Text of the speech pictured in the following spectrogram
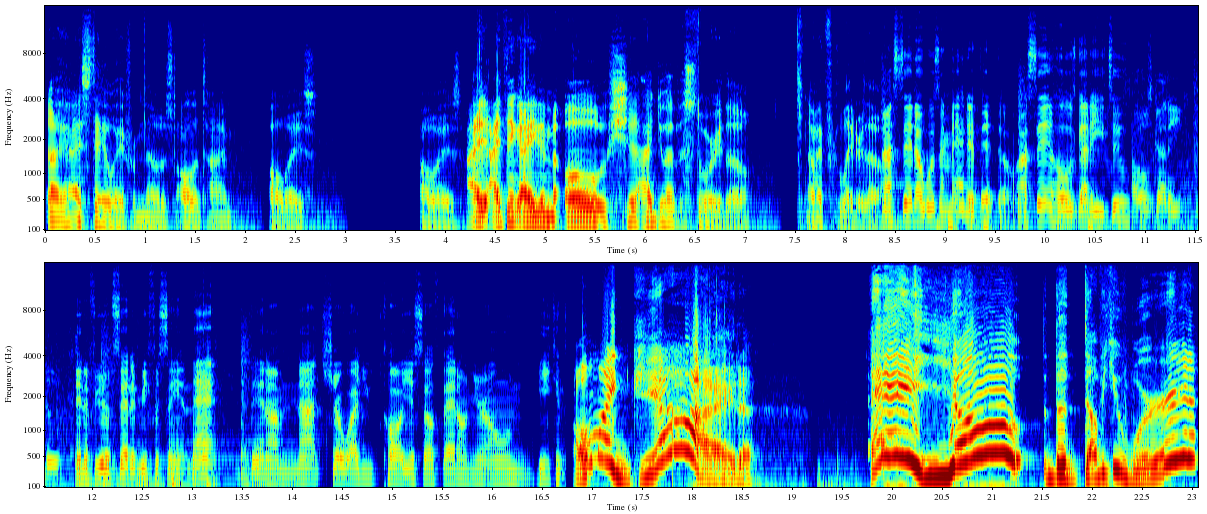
Oh yeah, I stay away from those all the time. Always. Always. I, I think I even oh shit, I do have a story though. That might for later though. And I said I wasn't mad at that though. I said hoes gotta eat too. Hoes gotta eat too. And if you're upset at me for saying that, then I'm not sure why you call yourself that on your own beacons. Oh my god! Hey yo! The W word?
